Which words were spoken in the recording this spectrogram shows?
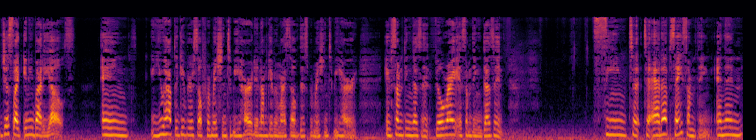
Just like anybody else. And you have to give yourself permission to be heard, and I'm giving myself this permission to be heard if something doesn't feel right, if something doesn't seem to, to add up, say something. And then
